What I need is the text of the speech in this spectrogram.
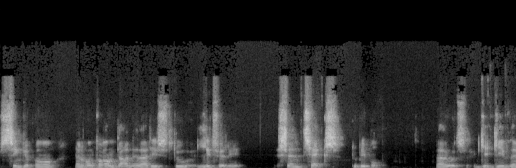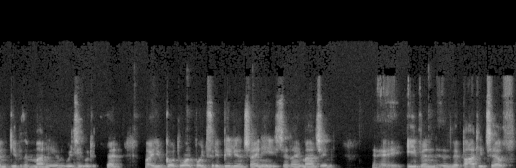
Singapore and Hong Kong done, and that is to literally send checks to people. In other words, give them give them money on which they would spend. Well, you've got 1.3 billion Chinese, and I imagine uh, even the party itself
